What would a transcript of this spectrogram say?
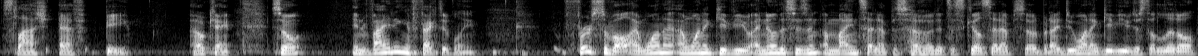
slash FB. Okay, so inviting effectively. First of all, I want to I want to give you I know this isn't a mindset episode, it's a skill set episode, but I do want to give you just a little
